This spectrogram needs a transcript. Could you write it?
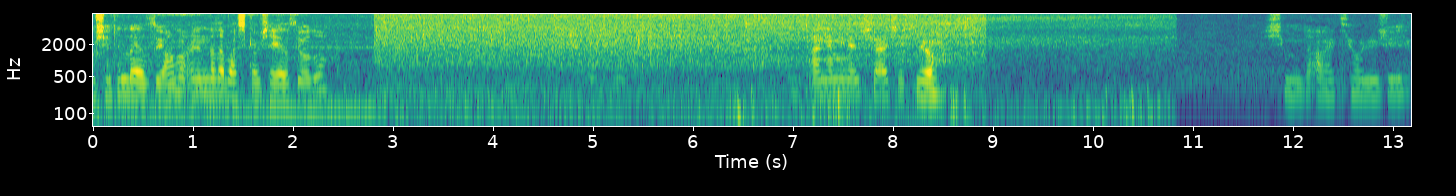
O şekilde yazıyor ama önünde de başka bir şey yazıyordu. Annem yine bir şeyler çekiyor. Şimdi arkeoloji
